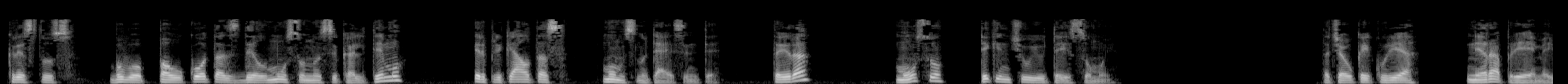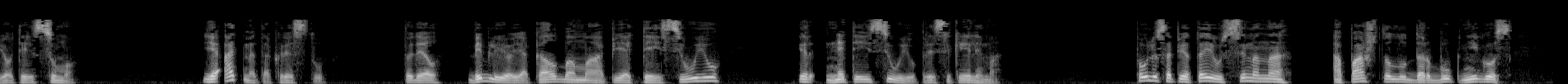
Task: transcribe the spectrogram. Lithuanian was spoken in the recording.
Kristus buvo paukotas dėl mūsų nusikaltimų ir prikeltas mums nuteisinti. Tai yra mūsų tikinčiųjų teisumui. Tačiau kai kurie nėra prieėmę jo teisumo. Jie atmeta Kristų. Todėl Biblijoje kalbama apie teisiųjų ir neteisiųjų prisikėlimą. Paulius apie tai užsimena apaštalų darbų knygos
